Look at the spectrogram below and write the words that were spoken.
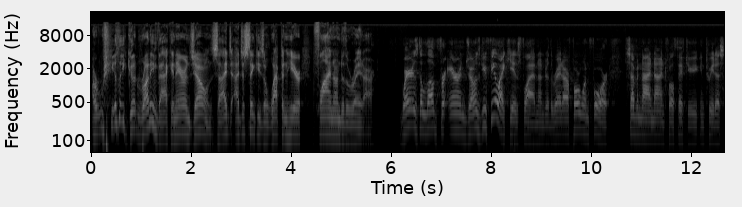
a really good running back in Aaron Jones. I, I just think he's a weapon here flying under the radar. Where is the love for Aaron Jones? Do you feel like he is flying under the radar? 414 799 1250, or you can tweet us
